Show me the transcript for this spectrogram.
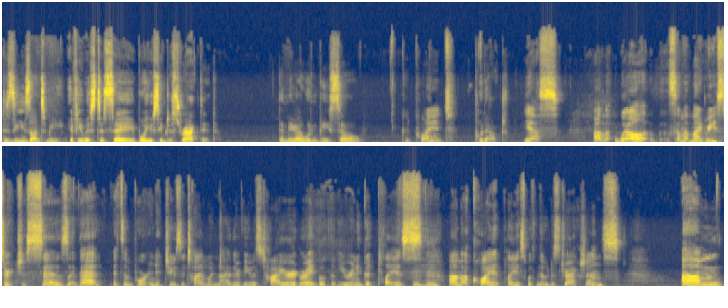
disease onto me. If he was to say, "Boy, you seem distracted," then maybe I wouldn't be so Good point. put out. Yes. Um, well, some of my research says that it's important to choose a time when neither of you is tired, right? Both of you are in a good place, Mm-hmm. um, a quiet place with no distractions. Um,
